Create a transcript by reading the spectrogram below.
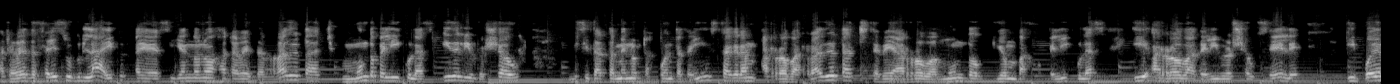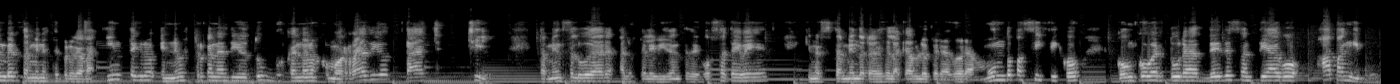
a través de Facebook Live, eh, siguiéndonos a través de Radio Touch, Mundo Películas y de Libro Show, visitar también nuestras cuentas de Instagram, arroba Radio Touch TV, arroba mundo-películas y arroba de Libro Show. Y pueden ver también este programa íntegro en nuestro canal de YouTube buscándonos como Radio Touch Chile. También saludar a los televidentes de Goza TV, que nos están viendo a través de la cable operadora Mundo Pacífico, con cobertura desde Santiago a Panguipulli.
